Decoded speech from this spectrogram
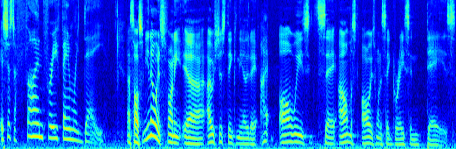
It's just a fun, free family day. That's awesome. You know, it's funny. Uh, I was just thinking the other day. I always say, I almost always want to say grace Grayson Days.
